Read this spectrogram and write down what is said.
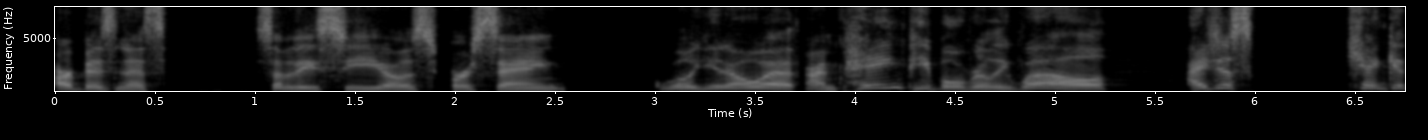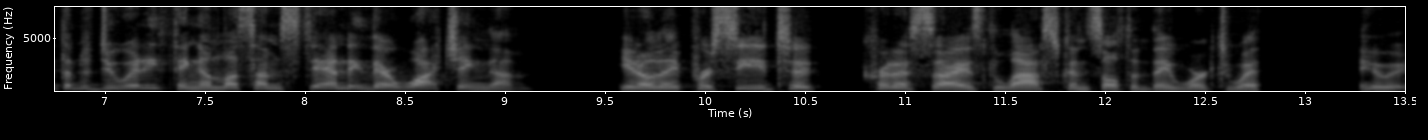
our business. Some of these CEOs were saying, well, you know what? I'm paying people really well. I just can't get them to do anything unless I'm standing there watching them. You know, they proceed to criticize the last consultant they worked with who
